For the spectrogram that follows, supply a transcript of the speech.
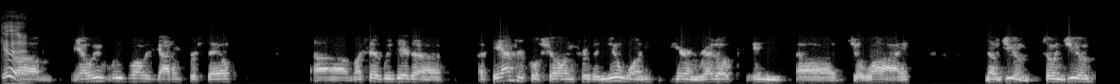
Good. Um, yeah, we, we've always got them for sale. Um, like I said we did a, a theatrical showing for the new one here in Red Oak in uh, July. No, June. So in June,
